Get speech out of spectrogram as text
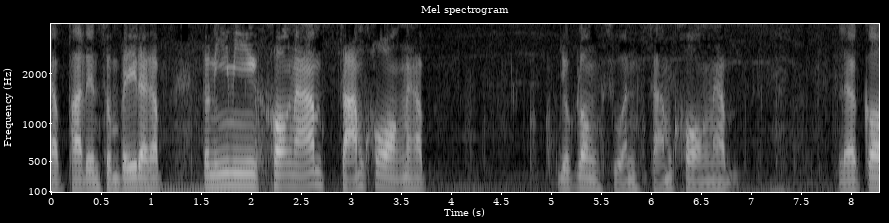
ครับ พาเดินชมไปได้ครับ ตัวนี้มีคลองน้ำสามคลองนะครับ ยกล่องสวนสามคลองนะครับ แล้วก็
